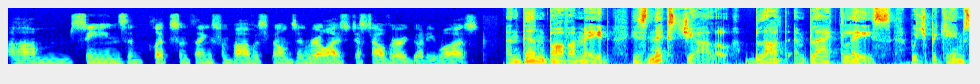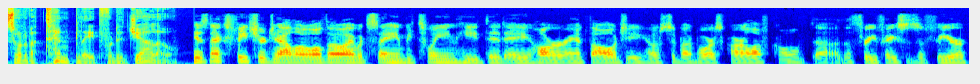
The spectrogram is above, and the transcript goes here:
um, scenes and clips and things from Bava's films and realized just how very good he was. And then Bava made his next Giallo, Blood and Black Lace, which became sort of a template for the Giallo. His next feature Giallo, although I would say in between he did a horror anthology hosted by Boris Karloff called uh, The Three Faces of Fear,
